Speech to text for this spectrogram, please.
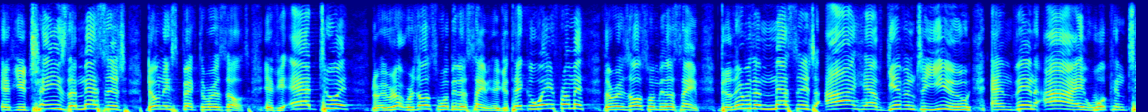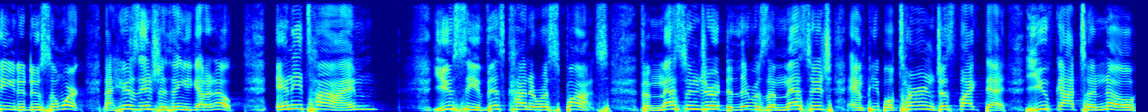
If you change the message, don't expect the results. If you add to it, the results won't be the same. If you take away from it, the results won't be the same. Deliver the message I have given to you, and then I will continue to do some work. Now, here's the interesting thing you got to know. Anytime you see this kind of response. The messenger delivers the message and people turn just like that. You've got to know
